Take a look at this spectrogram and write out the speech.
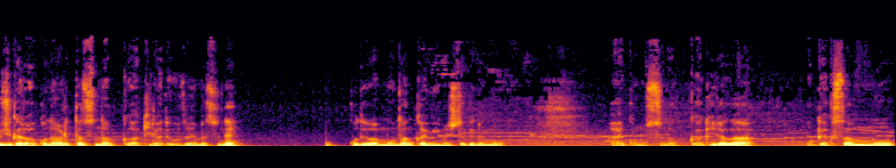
9時から行われたスナックアキラでございますね。ここではもう何回も言いましたけどもはいこのスナックアキラがお客さんも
